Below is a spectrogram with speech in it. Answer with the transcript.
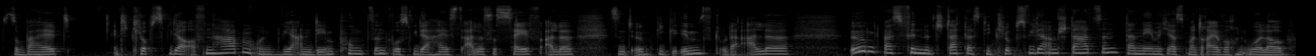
Sobald die Clubs wieder offen haben und wir an dem Punkt sind, wo es wieder heißt, alles ist safe, alle sind irgendwie geimpft oder alle irgendwas findet statt, dass die Clubs wieder am Start sind, dann nehme ich erstmal drei Wochen Urlaub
